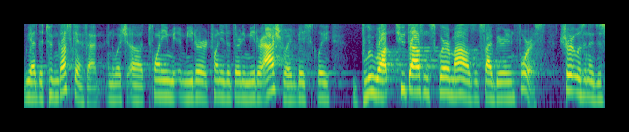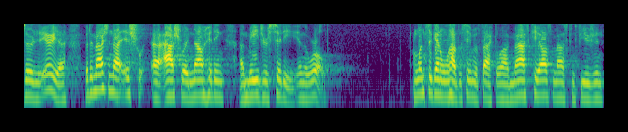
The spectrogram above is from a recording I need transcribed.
We had the Tunguska event, in which a 20 meter, 20 to 30 meter asteroid basically blew up 2,000 square miles of Siberian forest. Sure, it was in a deserted area, but imagine that uh, asteroid now hitting a major city in the world. Once again, we'll have the same effect. We'll have mass chaos, mass confusion,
